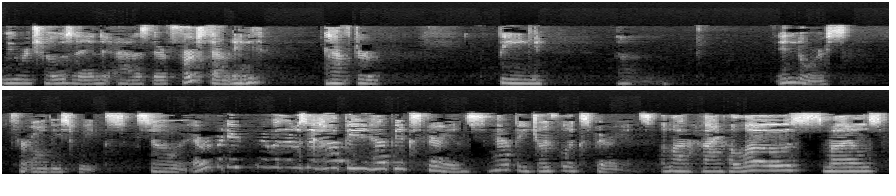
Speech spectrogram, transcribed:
we were chosen as their first outing after being um, indoors for all these weeks. So everybody, it was, it was a happy, happy experience, happy, joyful experience. A lot of high hellos, smiles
